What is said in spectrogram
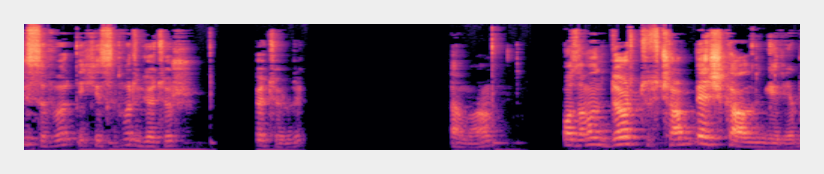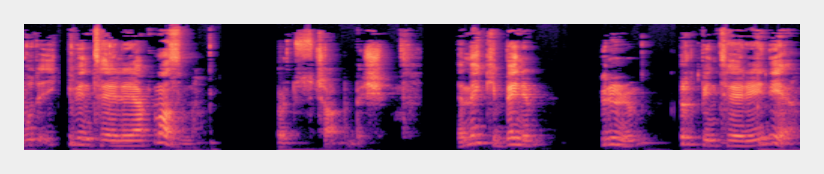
2-0, 2-0 götür. Götürdük. Tamam. O zaman 400 çarpı 5 kaldı geriye. Bu da 2000 TL yapmaz mı? 400 çarpı 5. Demek ki benim ürünüm 40.000 TL'ydi ya.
